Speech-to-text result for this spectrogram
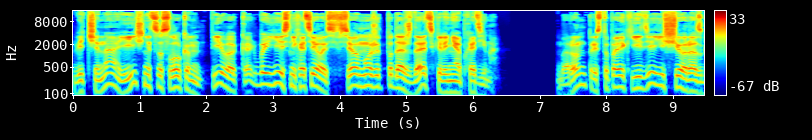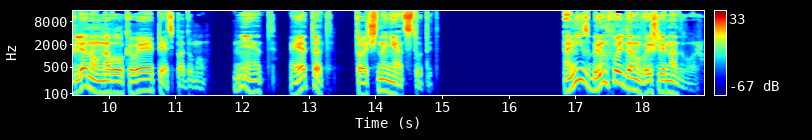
Ветчина, яичница с луком, пиво, как бы есть не хотелось, все может подождать, коли необходимо. Барон, приступая к еде, еще раз глянул на Волкова и опять подумал. Нет, этот точно не отступит. Они с Брюнхвальдом вышли на двор.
